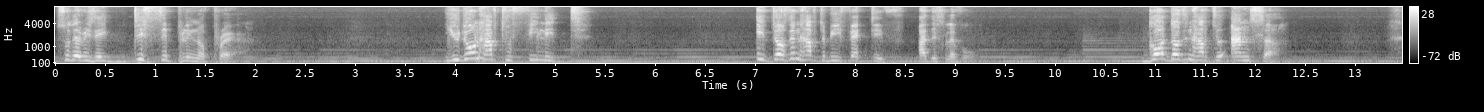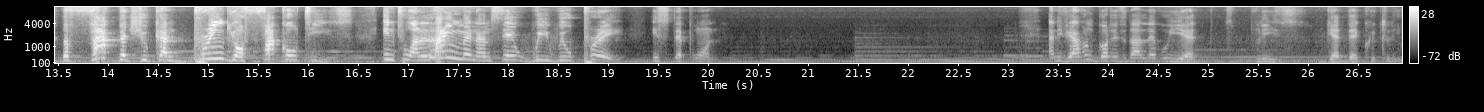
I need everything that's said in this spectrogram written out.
So there is a discipline of prayer. You don't have to feel it. It doesn't have to be effective at this level. God doesn't have to answer. The fact that you can bring your faculties into alignment and say, We will pray, is step one. And if you haven't gotten to that level yet, please get there quickly.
